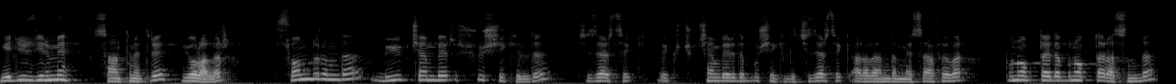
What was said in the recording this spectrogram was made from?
720 santimetre yol alır. Son durumda büyük çember şu şekilde çizersek ve küçük çemberi de bu şekilde çizersek aralarında mesafe var. Bu noktayla bu nokta arasında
